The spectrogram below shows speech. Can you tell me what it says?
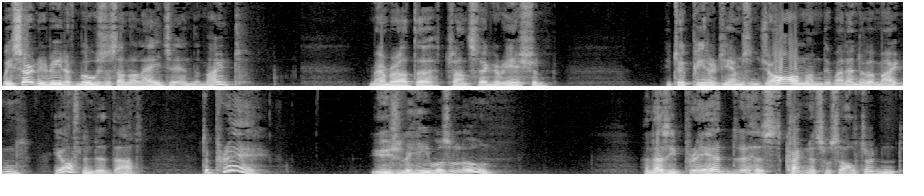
We certainly read of Moses and Elijah in the Mount. Remember at the Transfiguration? He took Peter, James, and John and they went into a mountain. He often did that to pray. Usually he was alone. And as he prayed, his countenance was altered, and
